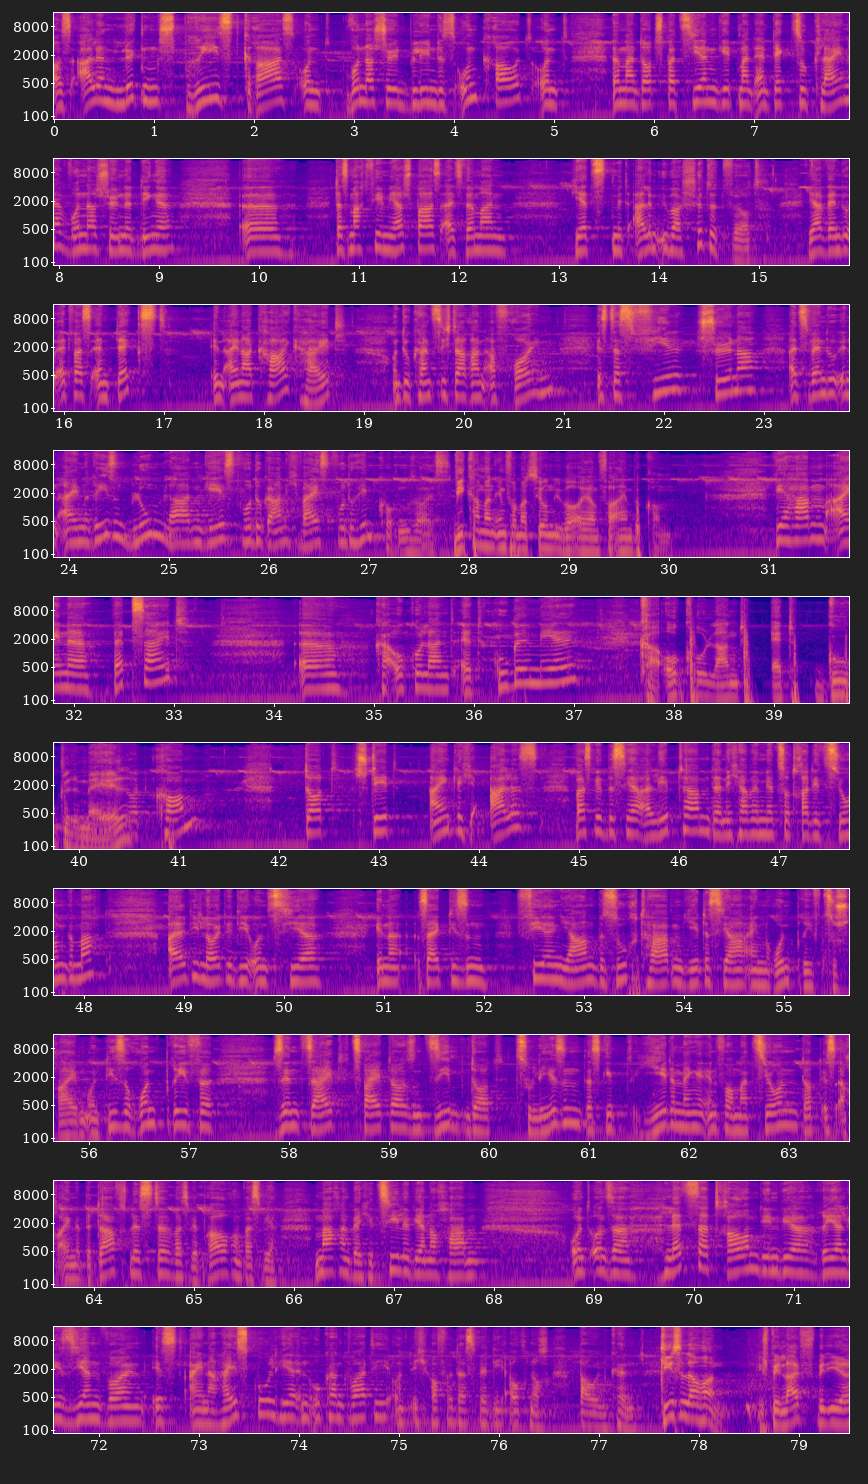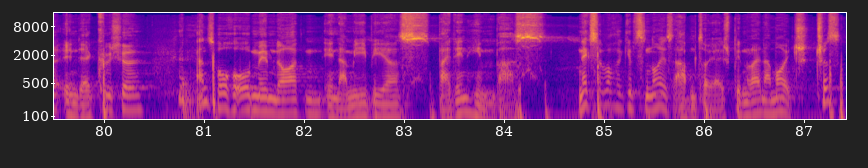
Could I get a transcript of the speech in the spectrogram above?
aus allen Lücken sprießt Gras und wunderschön blühendes Unkraut. Und wenn man dort spazieren geht, man entdeckt so kleine, wunderschöne Dinge. Äh, das macht viel mehr Spaß, als wenn man jetzt mit allem überschüttet wird. Ja, wenn du etwas entdeckst in einer Kargheit und du kannst dich daran erfreuen, ist das viel schöner, als wenn du in einen riesen Blumenladen gehst, wo du gar nicht weißt, wo du hingucken sollst. Wie kann man Informationen über euren Verein bekommen? Wir haben eine Website, äh, kaokoland.googlemail. kaokoland.googlemail.com. Dort steht eigentlich alles, was wir bisher erlebt haben, denn ich habe mir zur Tradition gemacht, all die Leute, die uns hier in, seit diesen vielen Jahren besucht haben, jedes Jahr einen Rundbrief zu schreiben. Und diese Rundbriefe sind seit 2007 dort zu lesen. Das gibt jede Menge Informationen. Dort ist auch eine Bedarfsliste, was wir brauchen, was wir machen, welche Ziele wir noch haben. Und unser letzter Traum, den wir realisieren wollen, ist eine Highschool hier in Okanquati und ich hoffe, dass wir die auch noch bauen können. Gisela Horn, ich bin live mit ihr in der Küche, ganz hoch oben im Norden, in Namibias, bei den Himbas. Nächste Woche gibt es ein neues Abenteuer. Ich bin Rainer Meutsch. Tschüss.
